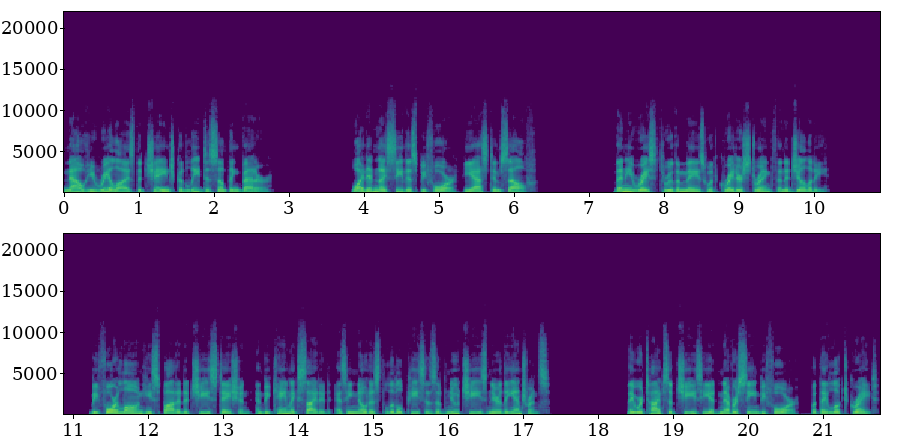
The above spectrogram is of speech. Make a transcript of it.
Now he realized that change could lead to something better. Why didn't I see this before? he asked himself. Then he raced through the maze with greater strength and agility. Before long, he spotted a cheese station and became excited as he noticed little pieces of new cheese near the entrance. They were types of cheese he had never seen before, but they looked great.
